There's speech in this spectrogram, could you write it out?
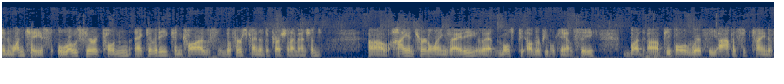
in one case, low serotonin activity can cause the first kind of depression I mentioned, uh, high internal anxiety that most other people can't see, but uh, people with the opposite kind of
